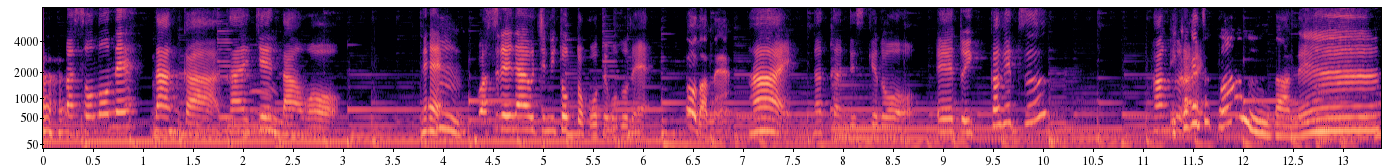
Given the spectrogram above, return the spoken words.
まあそのね、なんか体験談をね、うん、忘れないうちに取っとこうってことで。そうだね。はい、なったんですけど、えっ、ー、と、1ヶ月半ぐらい。1ヶ月半だね。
